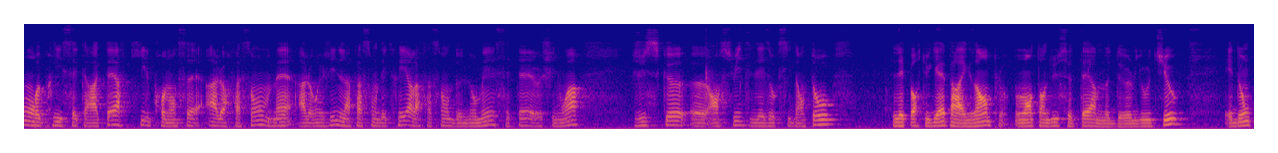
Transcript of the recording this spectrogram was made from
ont repris ces caractères qu'ils prononçaient à leur façon, mais à l'origine, la façon d'écrire, la façon de nommer, c'était euh, chinois, jusque euh, ensuite les Occidentaux. Les Portugais, par exemple, ont entendu ce terme de Liu et donc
